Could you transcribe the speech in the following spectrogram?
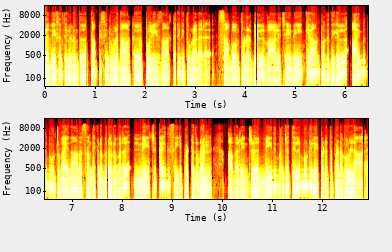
பிரதேசத்திலிருந்து தப்பி சென்றுள்ளதாக போலீசார் தெரிவித்துள்ளனர். சம்பவம் தொடர்பில் வாழைச்சேனை கிரான் பகுதியில் ஐம்பத்தி மூன்று வயதான சந்தேக நபர் ஒருவர் நேற்று கைது செய்யப்பட்டதுடன் அவர் இன்று நீதிமன்றத்தில் முன்னிலைப்படுத்தப்படவுள்ளார்.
